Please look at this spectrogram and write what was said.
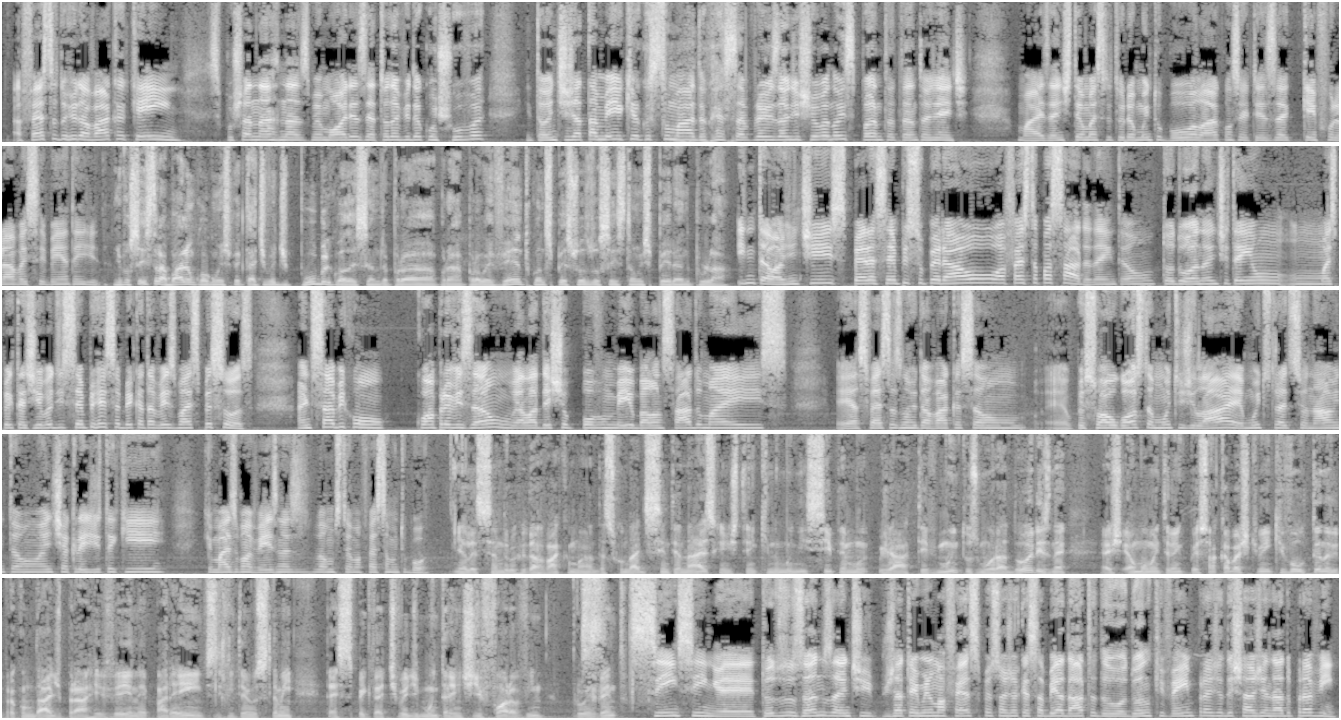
a festa do Rio da Vaca, quem se puxar na, nas memórias, é toda a vida com chuva. Então a gente já está meio que acostumado com essa previsão de chuva, não espanta tanto a gente. Mas a gente tem uma estrutura muito boa lá, com certeza quem for lá vai ser bem atendido. E vocês trabalham com alguma expectativa de público, Alessandra, para o evento? Quantas pessoas vocês estão esperando por lá? Então, a gente espera sempre superar o, a festa passada, né? Então, todo ano a gente tem um, uma expectativa de sempre receber cada vez mais pessoas. A gente sabe com, com a previsão, ela deixa o povo meio balançado, mas é, as festas no Rio da Vaca são. É, o pessoal gosta muito de lá, é muito tradicional, então a gente acredita que, que mais uma vez nós vamos ter uma festa muito boa. E Alessandro, o Rio da Vaca é uma das comunidades centenárias que a gente tem aqui no município, né? já teve muitos moradores, né? É, é, um momento também que o pessoal acaba acho que meio que voltando ali para a comunidade para rever, né? Parentes, enfim, tem, você também tem essa expectativa de muita gente de fora vir para o evento? Sim, sim. É, todos os anos a gente já termina uma festa, o pessoal já quer saber a data do, do ano que vem para já deixar agendado para vir.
